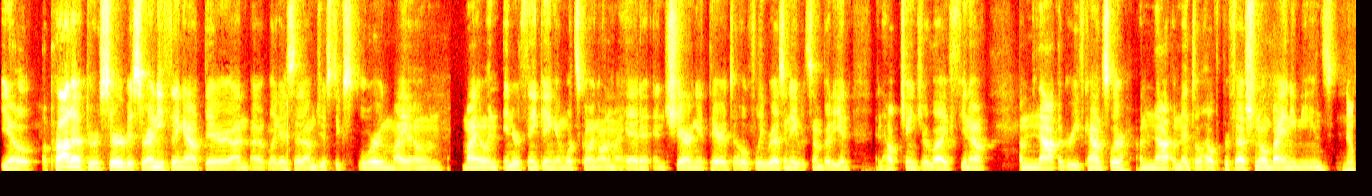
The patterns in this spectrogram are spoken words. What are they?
you know a product or a service or anything out there i'm uh, like i said i'm just exploring my own my own inner thinking and what's going on in my head and, and sharing it there to hopefully resonate with somebody and and help change your life you know i'm not a grief counselor i'm not a mental health professional by any means Nope.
